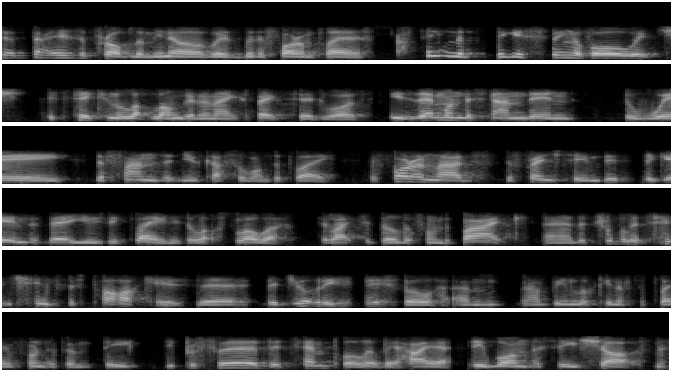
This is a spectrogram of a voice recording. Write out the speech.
that is a problem, you know, with, with the foreign players. I think the biggest thing of all, which is taking a lot longer than I expected, was is them understanding the way the fans at Newcastle want to play. The foreign lads, the French team, the, the game that they're usually playing is a lot slower. They like to build up from the back. Uh, the trouble at St James's Park is uh, the Geordie faithful, and I've been lucky enough to play in front of them. They they prefer the tempo a little bit higher. They want to see shots and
